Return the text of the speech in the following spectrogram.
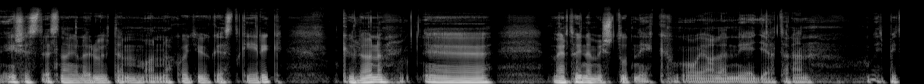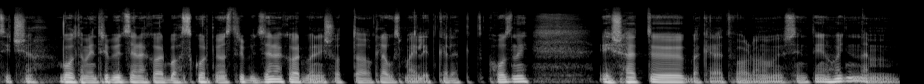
és ezt, ezt nagyon örültem annak, hogy ők ezt kérik külön mert hogy nem is tudnék olyan lenni egyáltalán. Egy picit sem. Voltam én tribut zenekarban, a Scorpions tribut zenekarban, és ott a Klaus Miley-t kellett hozni, és hát be kellett vallanom őszintén, hogy nem,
